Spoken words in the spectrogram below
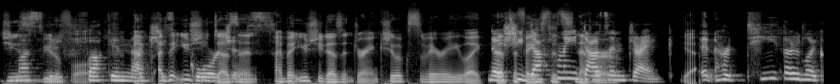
she's must beautiful. be fucking I, nuts. I She's bet you gorgeous. she doesn't. I bet you she doesn't drink. She looks very like No, she definitely never- doesn't drink. Yeah. And her teeth are like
